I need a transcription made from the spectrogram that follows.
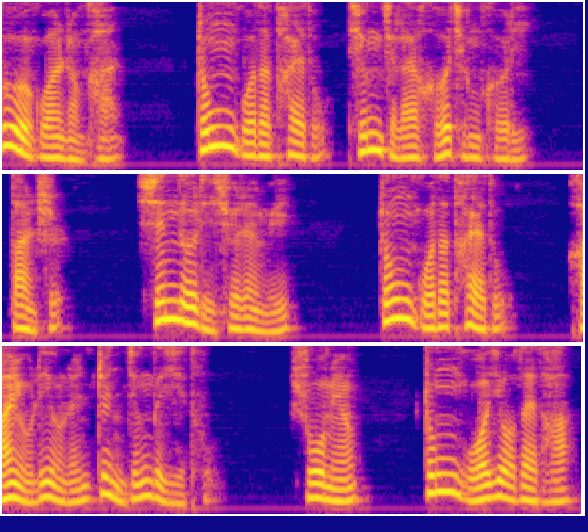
客观上看，中国的态度听起来合情合理，但是新德里却认为中国的态度含有令人震惊的意图，说明中国要在他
